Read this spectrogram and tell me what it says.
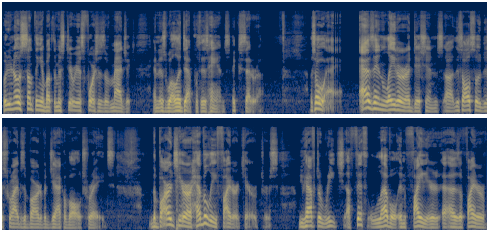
but who knows something about the mysterious forces of magic and is well adept with his hands, etc. So, as in later editions, uh, this also describes a bard of a jack of all trades. The bards here are heavily fighter characters. You have to reach a fifth level in fighter as a fighter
